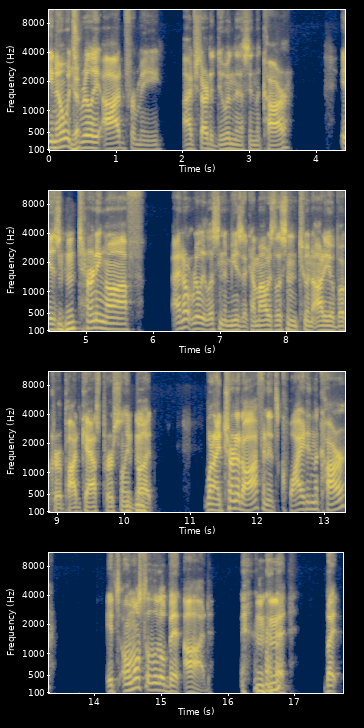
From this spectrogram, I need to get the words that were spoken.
You know, it's yep. really odd for me. I've started doing this in the car is mm-hmm. turning off I don't really listen to music. I'm always listening to an audiobook or a podcast personally, mm-hmm. but when I turn it off and it's quiet in the car, it's almost a little bit odd. Mm-hmm. but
